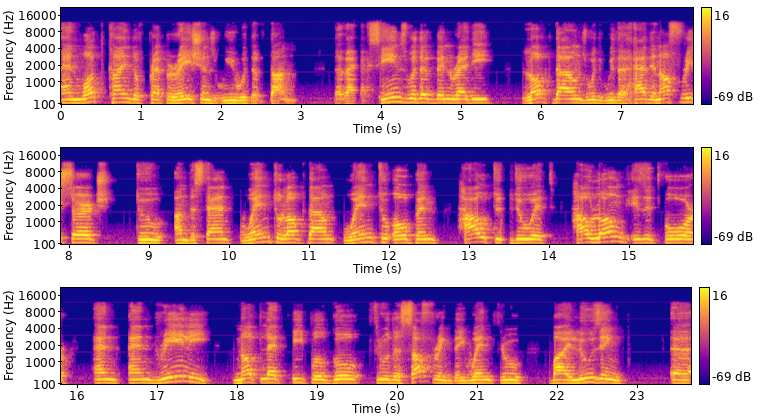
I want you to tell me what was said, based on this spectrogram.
and what kind of preparations we would have done. The vaccines would have been ready, lockdowns would, would have had enough research to understand when to lock down, when to open, how to do it, how long is it for, and and really not let people go through the suffering they went through by losing uh,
